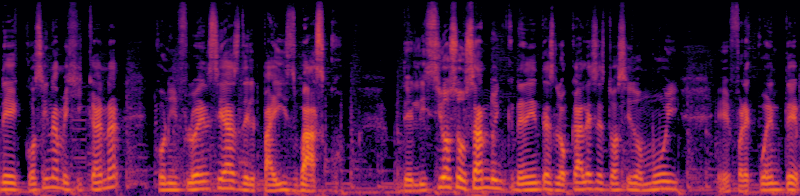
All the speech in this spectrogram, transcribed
de cocina mexicana con influencias del País Vasco delicioso usando ingredientes locales. Esto ha sido muy eh, frecuente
